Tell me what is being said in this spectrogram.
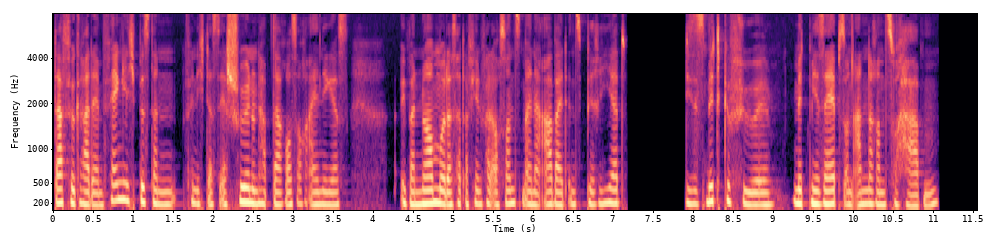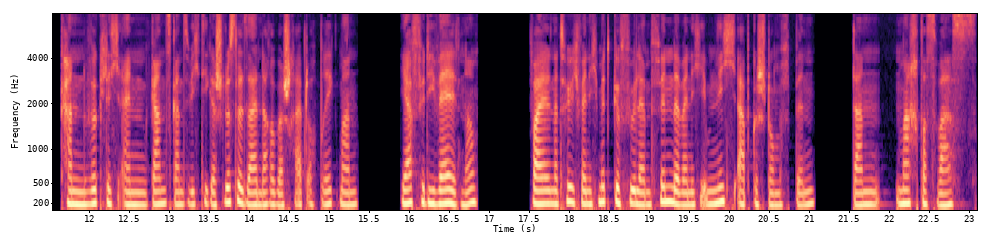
dafür gerade empfänglich bist, dann finde ich das sehr schön und habe daraus auch einiges übernommen oder das hat auf jeden Fall auch sonst meine Arbeit inspiriert. Dieses Mitgefühl mit mir selbst und anderen zu haben, kann wirklich ein ganz, ganz wichtiger Schlüssel sein. Darüber schreibt auch Bregmann, ja, für die Welt, ne? Weil natürlich, wenn ich Mitgefühl empfinde, wenn ich eben nicht abgestumpft bin, dann macht das was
